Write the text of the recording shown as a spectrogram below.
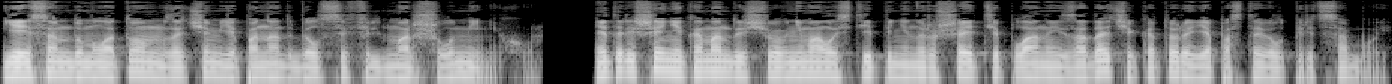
Я и сам думал о том, зачем я понадобился фельдмаршалу Миниху. Это решение командующего в немалой степени нарушает те планы и задачи, которые я поставил перед собой.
